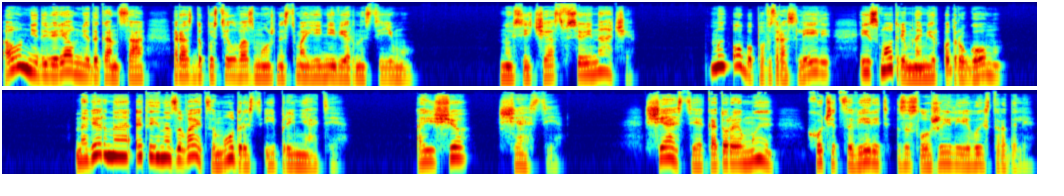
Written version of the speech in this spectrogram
а он не доверял мне до конца, раз допустил возможность моей неверности ему. Но сейчас все иначе. Мы оба повзрослели и смотрим на мир по-другому. Наверное, это и называется мудрость и принятие. А еще счастье. Счастье, которое мы, хочется верить, заслужили и выстрадали.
